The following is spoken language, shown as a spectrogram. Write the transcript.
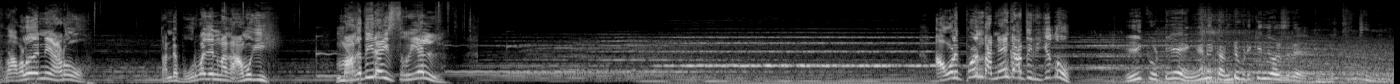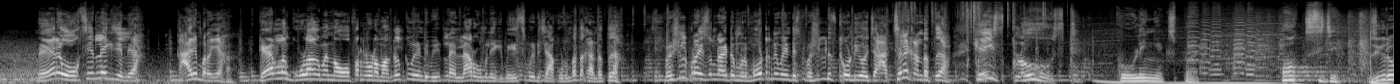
അത് അവൾ തന്നെയാണോ തന്റെ പൂർവജന്മ കാമുകി. മഗധീരായി റിയൽ അവൾ ഇപ്പോഴും തന്നെ കാത്തിരിക്കുന്നു. ഈ കുട്ടിയെ എങ്ങനെ കണ്ടുപിടിക്കും ജോത്സരെ നേരെ ഓക്സിജനിലേക്ക് ചെല്ലുക. കാര്യം പറയാ കേരളം കൂളാകുമെന്ന ഓഫറിലൂടെ മകൾക്ക് വേണ്ടി വീട്ടിലെ എല്ലാ റൂമിലേക്കും മേസ് പിടിച്ച് ആ കുടുംബത്തെ കണ്ടെത്തുക. സ്പെഷ്യൽ പ്രൈസ് ഉണ്ടായിട്ടും റിമോട്ടിന് വേണ്ടി സ്പെഷ്യൽ ഡിസ്കൗണ്ട് ചോദിച്ച അച്ഛനെ കണ്ടെത്തുക. Case closed cooling expert oxygen zero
